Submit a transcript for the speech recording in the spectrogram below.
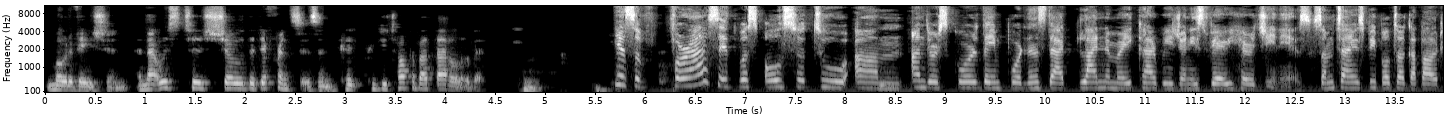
motivation, and that was to show the differences. And could, could you talk about that a little bit? Hmm. Yeah, so for us, it was also to um, underscore the importance that Latin America region is very heterogeneous. Sometimes people talk about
